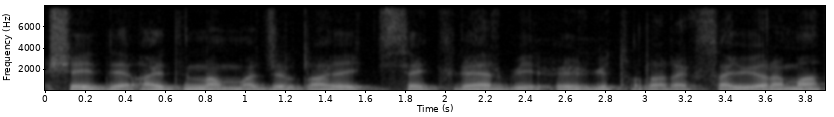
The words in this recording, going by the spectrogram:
şeyde aydınlanmacı, layık, seküler bir örgüt olarak sayıyor ama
